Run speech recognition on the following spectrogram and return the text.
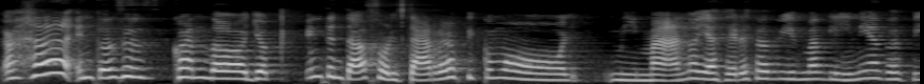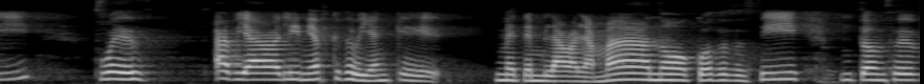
Ajá, entonces cuando yo intentaba soltar así como mi mano y hacer esas mismas líneas así, pues había líneas que se veían que me temblaba la mano, cosas así, entonces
